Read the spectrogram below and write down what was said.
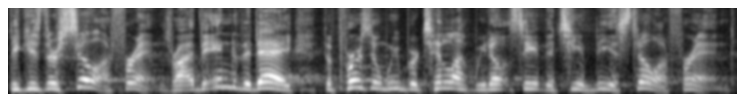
Because they're still our friends, right? At the end of the day, the person we pretend like we don't see at the TMB is still our friend.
